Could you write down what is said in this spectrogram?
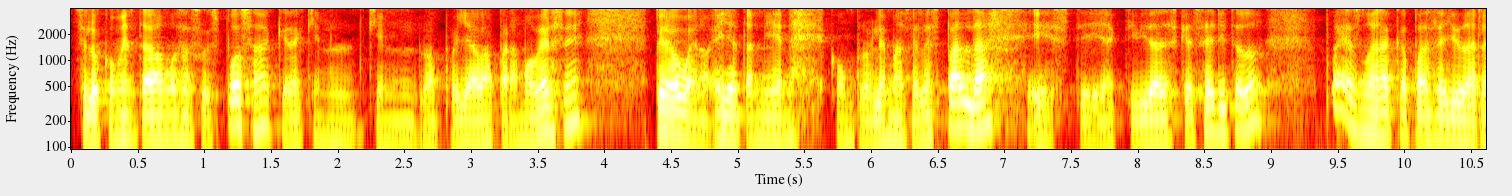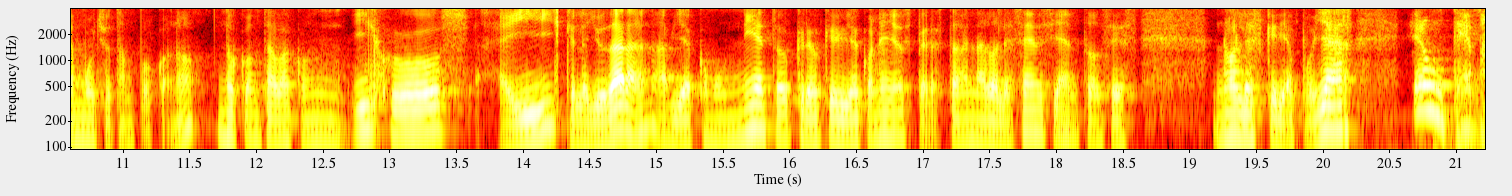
Se lo comentábamos a su esposa, que era quien, quien lo apoyaba para moverse. Pero bueno, ella también con problemas de la espalda, este, actividades que hacer y todo, pues no era capaz de ayudarle mucho tampoco, ¿no? No contaba con hijos ahí que le ayudaran, había como un nieto, creo que vivía con ellos, pero estaba en la adolescencia, entonces no les quería apoyar. Era un tema,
